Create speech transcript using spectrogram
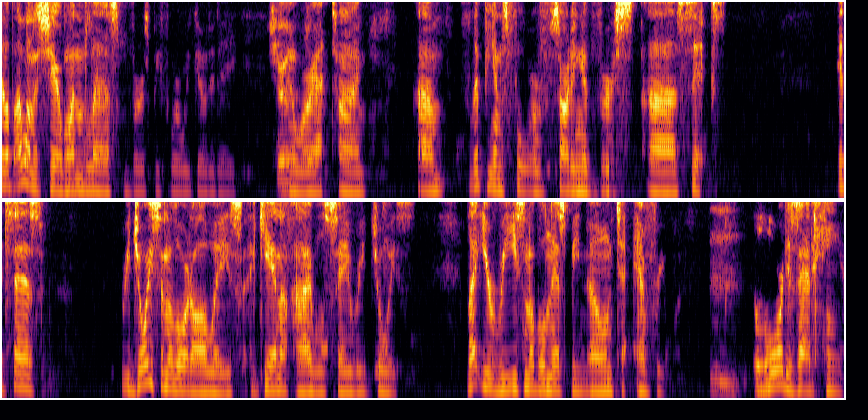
philip i want to share one last verse before we go today Sure. You know, we're at time. Um, Philippians 4, starting at verse uh, 6. It says, Rejoice in the Lord always. Again, I will say, rejoice. Let your reasonableness be known to everyone. Mm. The Lord is at hand.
